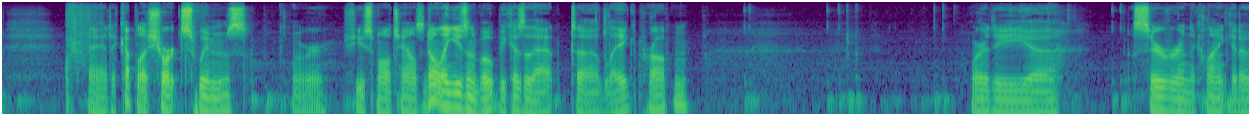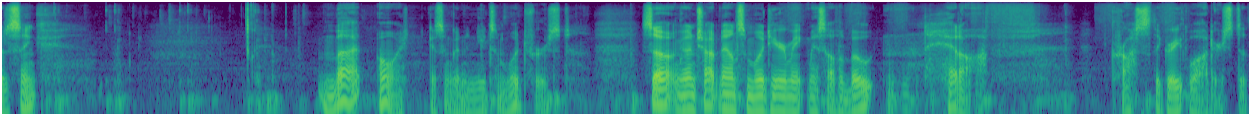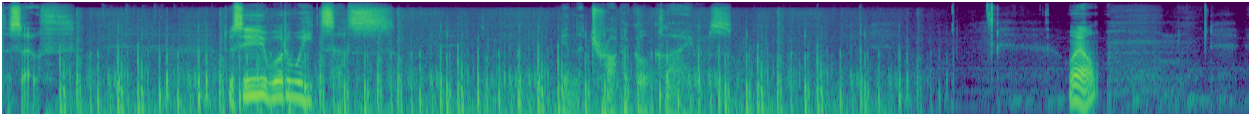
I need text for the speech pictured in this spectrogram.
I had a couple of short swims over a few small channels. I don't like using the boat because of that uh, leg problem, where the uh, server and the client get out of sync. But, oh, I guess I'm going to need some wood first. So I'm going to chop down some wood here, make myself a boat, and head off across the great waters to the south to see what awaits us in the tropical climes. Well,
